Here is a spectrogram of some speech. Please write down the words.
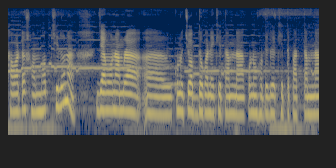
খাওয়াটা সম্ভব ছিল না। যেমন আমরা কোনো চপ দোকানে খেতাম না, কোনো হোটেলে খেতে পারতাম না।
